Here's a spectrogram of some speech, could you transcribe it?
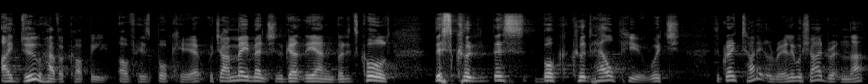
I do have a copy of his book here, which I may mention again at the end, but it's called This, Could, this Book Could Help You, which is a great title, really. wish I'd written that.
